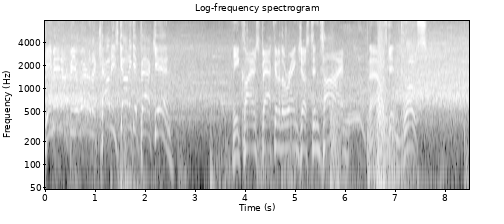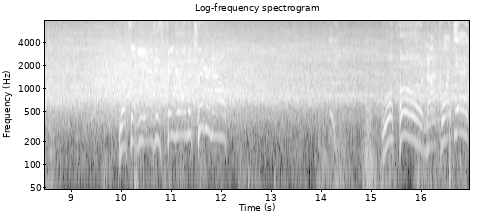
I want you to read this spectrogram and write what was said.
He may not be aware of the count. He's got to get back in. He climbs back into the ring just in time. That was getting close. Looks like he has his finger on the trigger now. Whoa, not quite yet.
